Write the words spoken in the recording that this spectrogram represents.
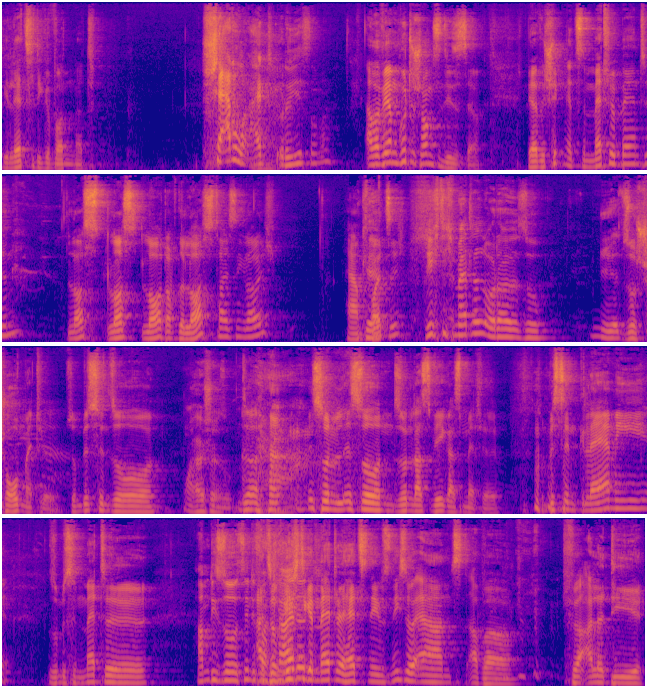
die letzte, die gewonnen hat. Shadowlight, oder wie hieß es nochmal? Aber wir haben gute Chancen dieses Jahr. Ja, wir schicken jetzt eine Metalband hin. Lost, Lost, Lord of the Lost heißt die, glaube ich. Herrn Okay. freut sich. Richtig Metal oder so? So Show-Metal. So ein bisschen so. Ja, so. so ist so ein, ist so ein, so ein Las Vegas-Metal. So ein bisschen glammy, so ein bisschen Metal. Haben die so, sind die Also verkleidet? richtige Metalheads nehmen es nicht so ernst, aber für alle, die,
